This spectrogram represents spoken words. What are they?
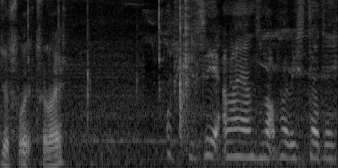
Just literally. As you can see, my hand's not very steady.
